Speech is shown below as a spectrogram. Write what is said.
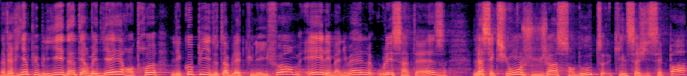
n'avait rien publié d'intermédiaire entre les copies de tablettes cunéiformes et les manuels ou les synthèses. La section jugea sans doute qu'il ne s'agissait pas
